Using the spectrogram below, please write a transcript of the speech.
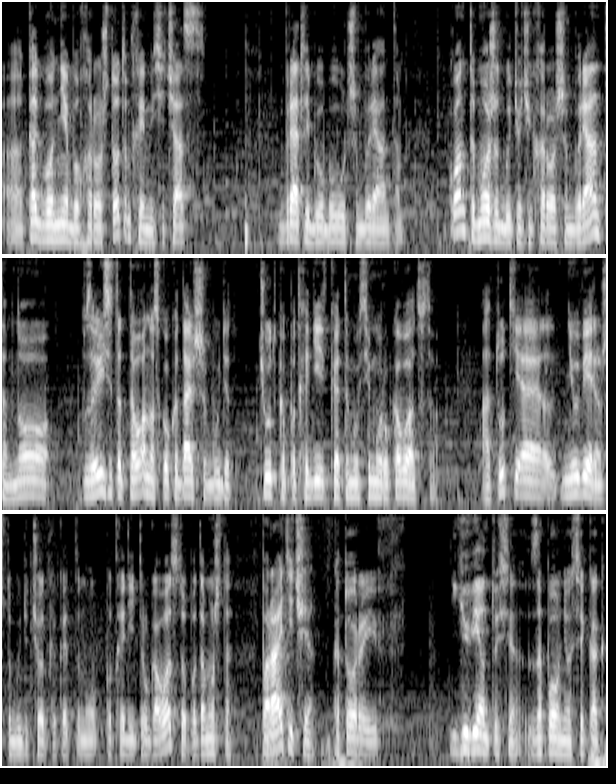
а, как бы он не был хорош в Тоттенхэме, сейчас вряд ли был бы лучшим вариантом. Конте может быть очень хорошим вариантом, но зависит от того, насколько дальше будет чутко подходить к этому всему руководство. А тут я не уверен, что будет четко к этому подходить руководство, потому что Паратичи, который в Ювентусе запомнился как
